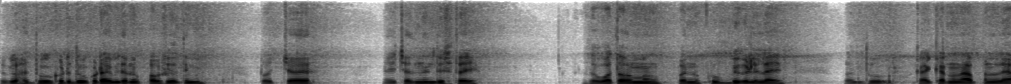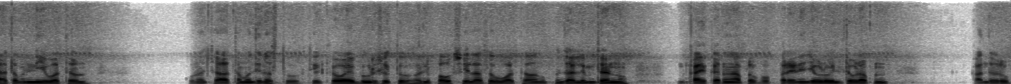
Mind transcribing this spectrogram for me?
सगळं हा धुळकट धुळकट आहे मित्रांनो. पाहू शकता तुम्ही. टॉर्चच्या याच्यातून दिसत आहे. असं वातावरण पण खूप बिघडलेलं आहे. परंतु काय करणार आपल्याला हातामध्ये? वातावरण कोणाच्या हातामध्ये नसतो. ते केव्हाही बिघडू शकतो. आणि पाऊस येईल असं वातावरण पण झालं मित्रांनो. काय करणार आपल्या पर्याने जेवढं होईल तेवढं आपण कांदा रोप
